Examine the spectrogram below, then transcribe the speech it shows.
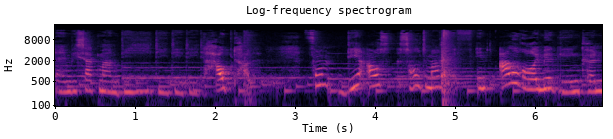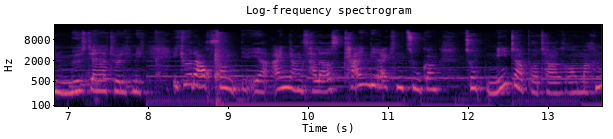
äh, wie sagt man, die, die, die, die Haupthalle. Von dir aus sollte man in alle Räume gehen können, müsst ihr natürlich nicht. Ich würde auch von der Eingangshalle aus keinen direkten Zugang zum Neta-Portalraum machen.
